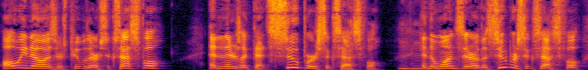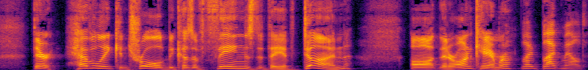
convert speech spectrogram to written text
All we know is there's people that are successful, and then there's like that super successful, mm-hmm. and the ones that are the super successful, they're heavily controlled because of things that they have done uh, that are on camera. Like blackmailed.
